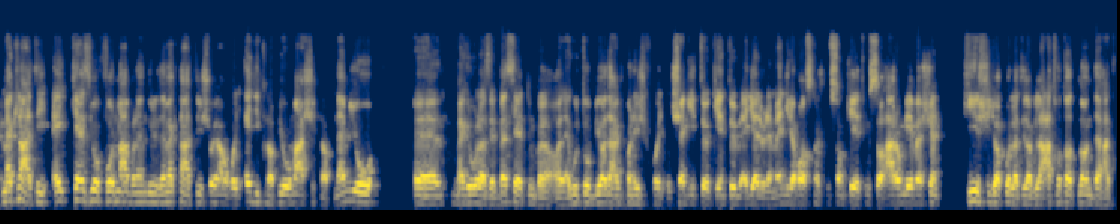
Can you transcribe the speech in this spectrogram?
McNulty egy kezd jó formában lendülni, de McNulty is olyan, hogy egyik nap jó, másik nap nem jó, meg róla azért beszéltünk a, a legutóbbi adásban is, hogy, hogy segítőként ő egyelőre mennyire hasznos 22-23 évesen, Hirsi gyakorlatilag láthatatlan, de hát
